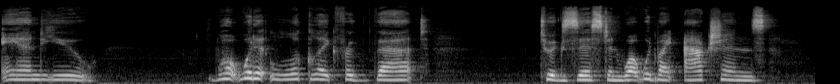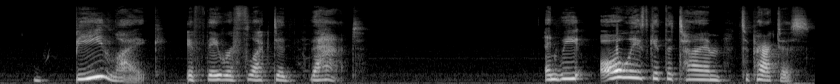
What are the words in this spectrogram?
and you. What would it look like for that to exist, and what would my actions be like if they reflected that? And we always get the time to practice.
